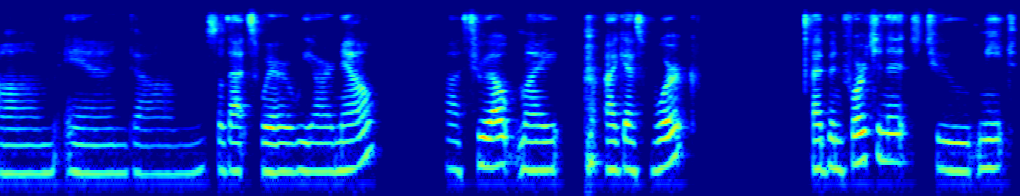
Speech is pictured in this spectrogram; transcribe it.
Um, and um, so that's where we are now. Uh, throughout my, I guess, work, I've been fortunate to meet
